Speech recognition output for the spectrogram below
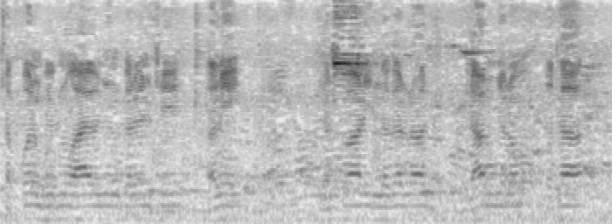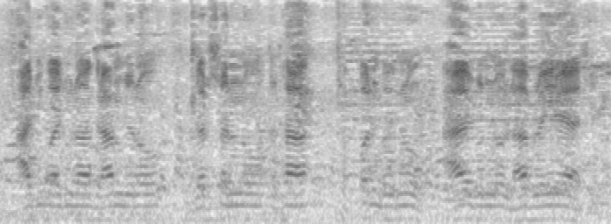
છપ્પન ભોગનું આયોજન કરેલ છે અને નસવાડી નગરના ગ્રામજનો તથા આજુબાજુના ગ્રામજનો દર્શનનો તથા છપ્પન ભોગનું આયોજનનો લાભ લઈ રહ્યા છે.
